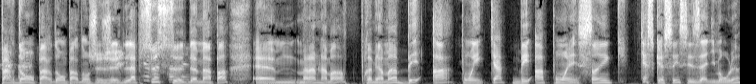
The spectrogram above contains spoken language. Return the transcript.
pardon, pardon, pardon, je, je lapsus de ma part. Euh, Madame Lamar, premièrement, BA.4, BA.5, qu'est-ce que c'est ces animaux-là?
